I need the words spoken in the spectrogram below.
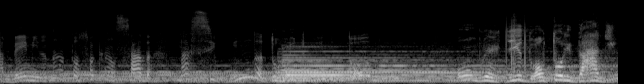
Tá bem, menina? Não, estou só cansada. Na segunda, dormi o domingo todo. Ombro erguido, autoridade.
